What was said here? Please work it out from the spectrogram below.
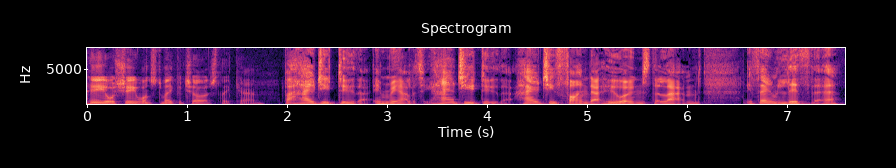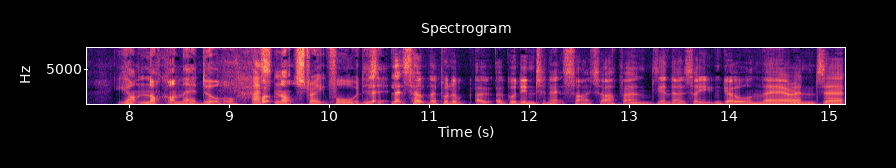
he or she wants to make a charge, they can. But how do you do that in reality? How do you do that? How do you find out who owns the land if they don't live there? You can't knock on their door. That's well, not straightforward, is let, it? Let's hope they put a, a, good internet site up, and you know, so you can go on there and uh,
